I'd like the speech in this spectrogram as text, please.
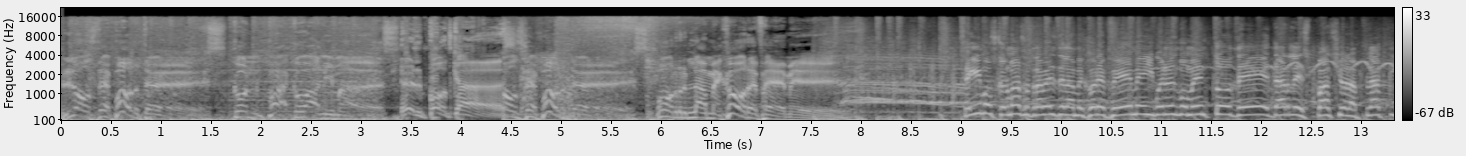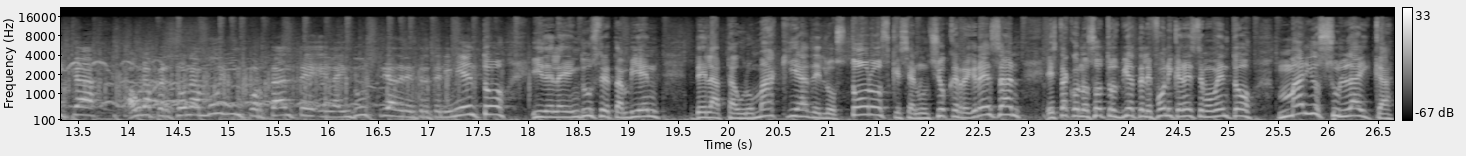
los deportes con Paco Ánimas, el podcast. Los deportes por la mejor FM. Seguimos con más a través de la mejor FM y bueno, es momento de darle espacio a la plática a una persona muy importante en la industria del entretenimiento y de la industria también de la tauromaquia, de los toros, que se anunció que regresan. Está con nosotros vía telefónica en este momento Mario Zulaika,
